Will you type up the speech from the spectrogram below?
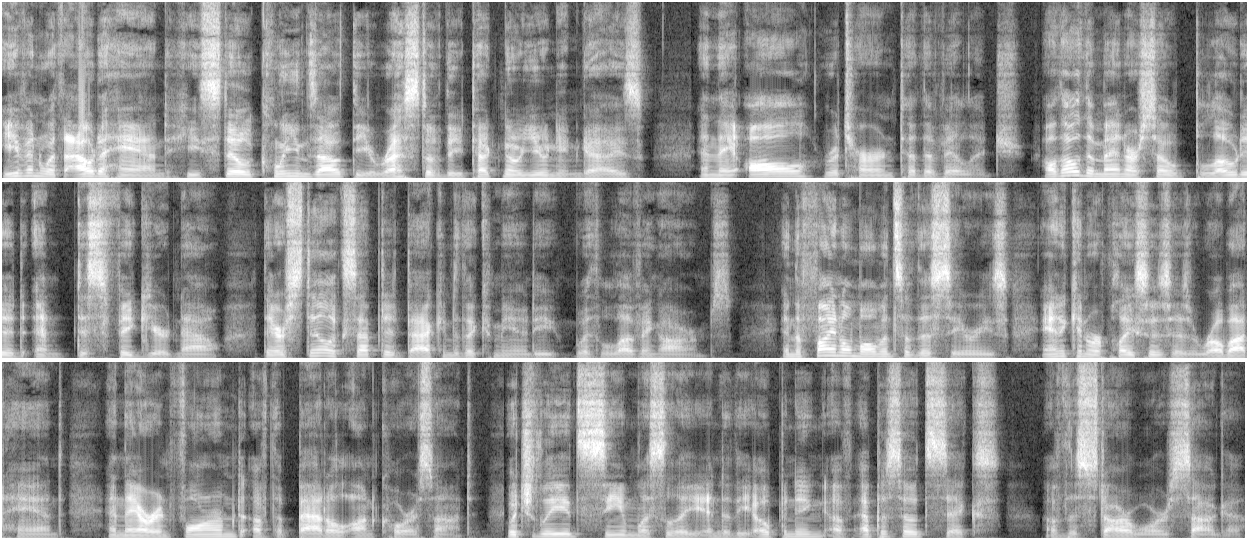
Even without a hand, he still cleans out the rest of the Techno Union guys, and they all return to the village. Although the men are so bloated and disfigured now, they are still accepted back into the community with loving arms. In the final moments of this series, Anakin replaces his robot hand, and they are informed of the battle on Coruscant, which leads seamlessly into the opening of Episode 6 of the Star Wars saga.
